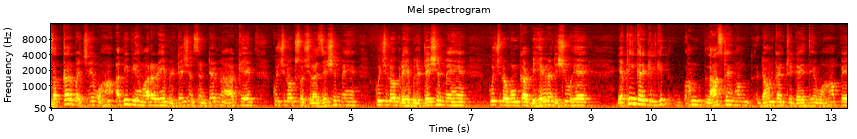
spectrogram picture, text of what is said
सत्तर बच्चे वहाँ अभी भी हमारा रिहेबिलिटेशन सेंटर में आके कुछ लोग सोशलाइजेशन में हैं कुछ लोग रिहेबिलिटेशन में हैं कुछ लोगों का बिहेवियरल इशू है। यकीन करें गिलगित हम लास्ट टाइम हम डाउन कंट्री गए थे वहाँ पे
